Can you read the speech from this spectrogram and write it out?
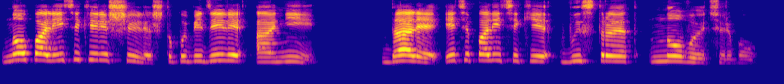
Но политики решили, что победили они, Далее эти политики выстроят новую тюрьму.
